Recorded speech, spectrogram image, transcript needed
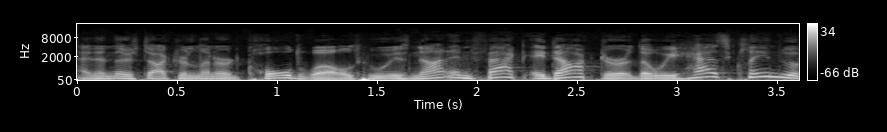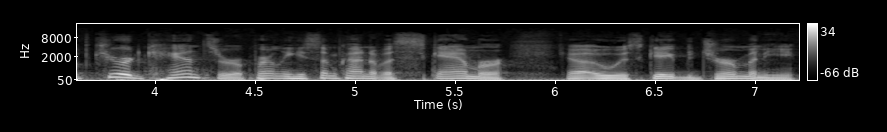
And then there's Dr. Leonard Coldwell, who is not, in fact, a doctor, though he has claimed to have cured cancer. Apparently, he's some kind of a scammer uh, who escaped Germany.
